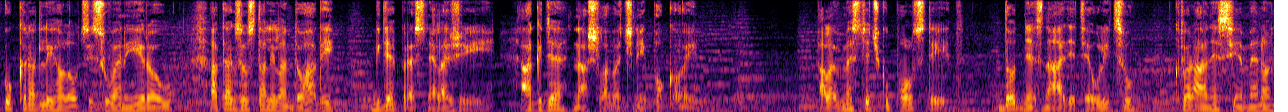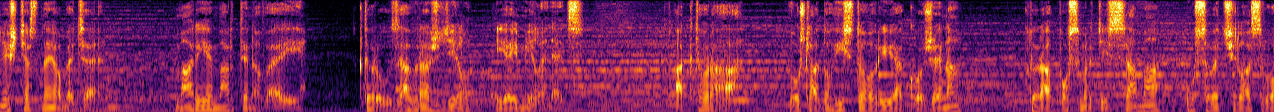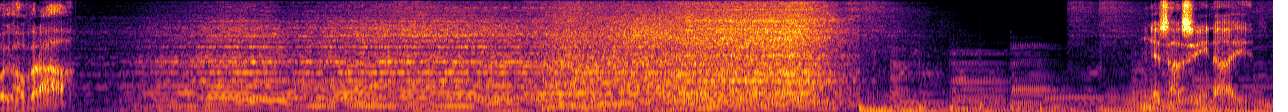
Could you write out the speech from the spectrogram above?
Ukradli ho lovci suvenírov a tak zostali len dohady, kde presne leží a kde našla väčší pokoj. Ale v mestečku Polstít dodnes nájdete ulicu, ktorá nesie meno nešťastnej obete. Marie Martinovej, ktorú zavraždil jej milenec. A ktorá vošla do histórie ako žena, ktorá po smrti sama usvedčila svojho vraha. 目しない。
